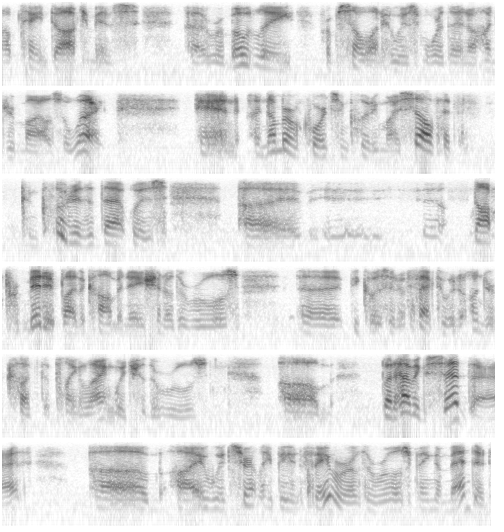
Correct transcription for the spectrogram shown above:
obtain documents uh, remotely from someone who is more than 100 miles away. And a number of courts, including myself, had concluded that that was uh, not permitted by the combination of the rules uh, because, in effect, it would undercut the plain language of the rules. Um, but having said that, um, I would certainly be in favor of the rules being amended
